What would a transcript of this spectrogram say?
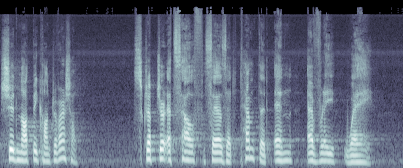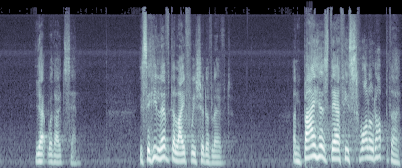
should not be controversial. Scripture itself says it tempted in every way, yet without sin. You see, he lived the life we should have lived. And by his death, he swallowed up the,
